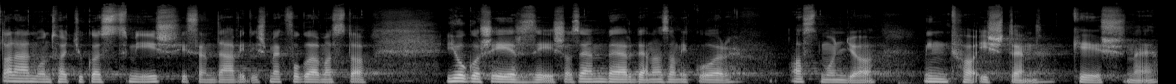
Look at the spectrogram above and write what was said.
talán mondhatjuk azt mi is, hiszen Dávid is megfogalmazta, jogos érzés az emberben az, amikor azt mondja, mintha Isten késne.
